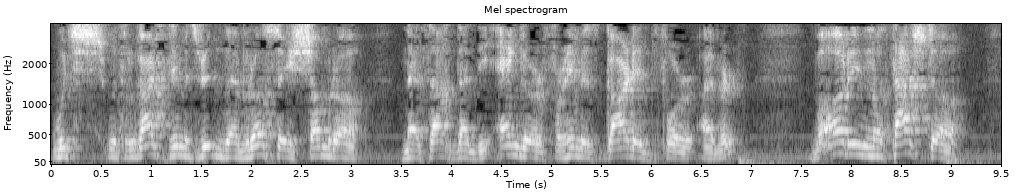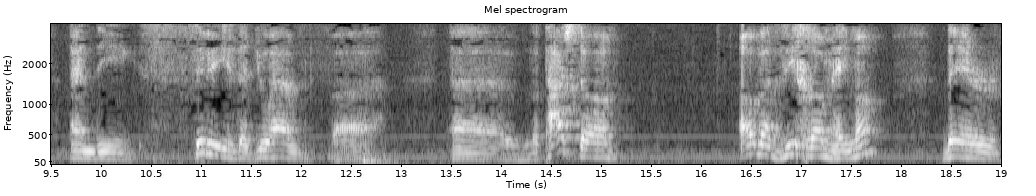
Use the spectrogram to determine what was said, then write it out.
which with regards to him it's written Vevrosei Shamra Netzach that the anger for him is guarded forever. Va'orim Notashto and the cities that you have uh, uh, Notashto Avad Zichram Heima their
